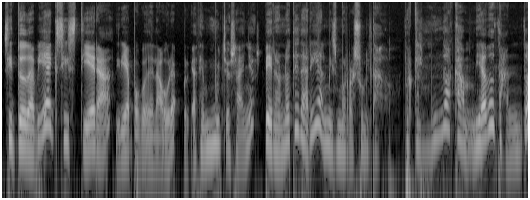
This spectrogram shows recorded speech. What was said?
Si todavía existiera, diría poco de Laura, porque hace muchos años, pero no te daría el mismo resultado. Porque el mundo ha cambiado tanto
